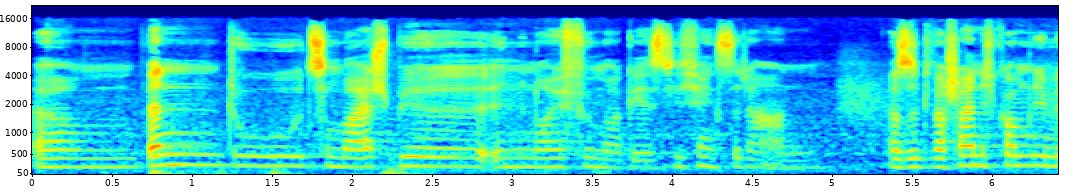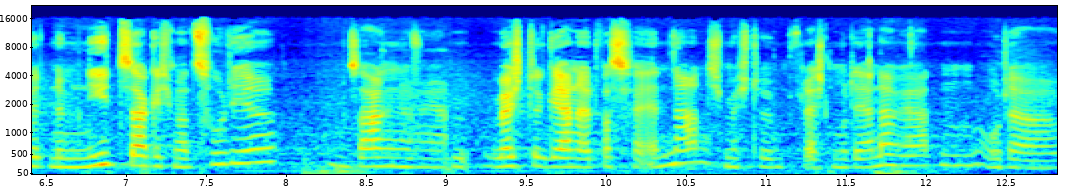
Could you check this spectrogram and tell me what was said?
Ähm, wenn du zum Beispiel in eine neue Firma gehst, wie fängst du da an? Also wahrscheinlich kommen die mit einem Need, sag ich mal, zu dir und sagen, ja, ja. ich möchte gerne etwas verändern, ich möchte vielleicht moderner werden oder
